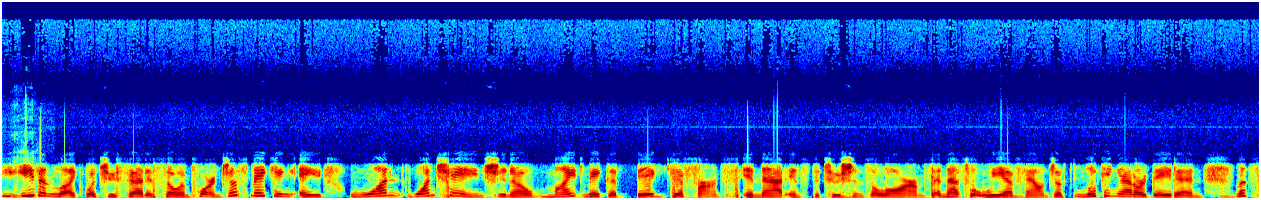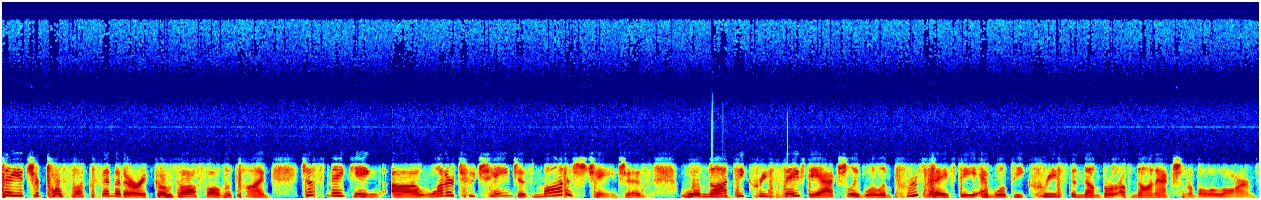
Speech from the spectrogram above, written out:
mm-hmm. even like what you said, is so important. Just making a one one change, you know, might make a big difference in that institution's alarms, and that's what we have mm-hmm. found. Just looking at our data, and mm-hmm. let's say it's your pulse oximeter, it goes off all the time. Just making uh, one or two changes, modest changes, will not decrease safety. Actually, will improve safety and will decrease the number of non-actionable alarms.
